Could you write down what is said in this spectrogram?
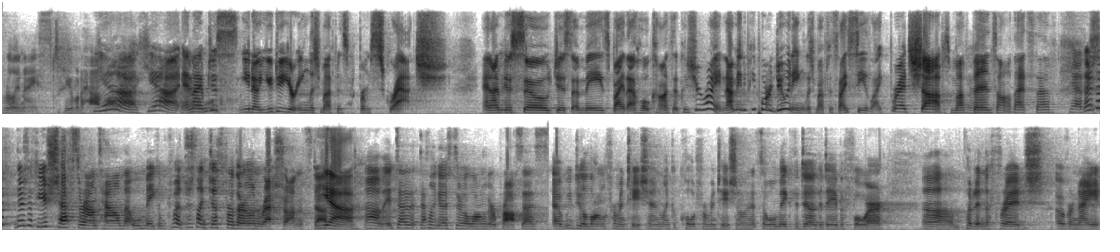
really nice to be able to have. Yeah, yeah. And I'm just, you know, you do your English muffins from scratch. And I'm just so just amazed by that whole concept because you're right. Not many people are doing English muffins. I see like bread shops, muffins, all that stuff. Yeah, there's a there's a few chefs around town that will make them, but just like just for their own restaurant and stuff. Yeah. Um, it does, definitely goes through a longer process. Uh, we do a long fermentation, like a cold fermentation on it. So we'll make the dough the day before, um, put it in the fridge overnight,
